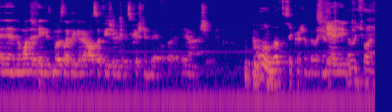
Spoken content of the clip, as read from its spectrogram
and then the one that I think is most likely gonna also feature is Christian Bale, but they're not sure. I would love to see Christian Bale again. Yeah, dude. That'd be fun.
